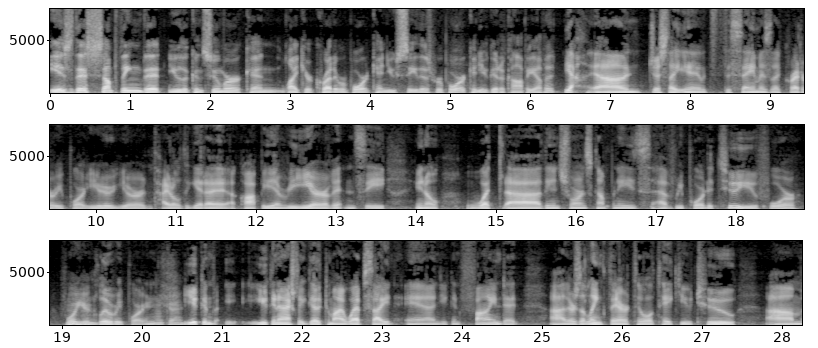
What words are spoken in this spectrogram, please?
is this something that you, the consumer, can, like your credit report, can you see this report? Can you get a copy of it? Yeah, uh, just like you know, it's the same as the credit report. You're you're entitled to get a, a copy every year of it and see, you know, what uh, the insurance companies have reported to you for for your clue report. And Okay. you can you can actually go to my website and you can find it. Uh, there's a link there that will take you to. Um,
